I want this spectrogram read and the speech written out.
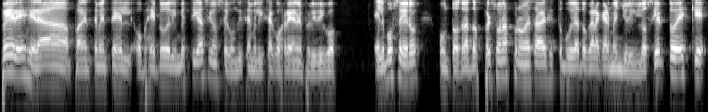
Pérez, era aparentemente el objeto de la investigación, según dice Melissa Correa en el periódico El Vocero, junto a otras dos personas, pero no se sabe si esto pudiera tocar a Carmen Yulín. Lo cierto es que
